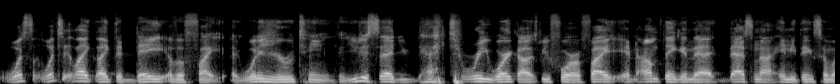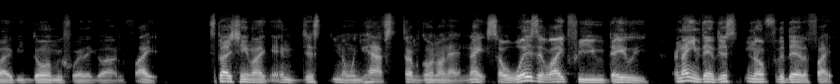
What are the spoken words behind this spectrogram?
what's what's it like like the day of a fight like what is your routine because you just said you had three workouts before a fight and i'm thinking that that's not anything somebody be doing before they go out and fight especially like and just you know when you have something going on that night so what is it like for you daily or not even daily just you know for the day of the fight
